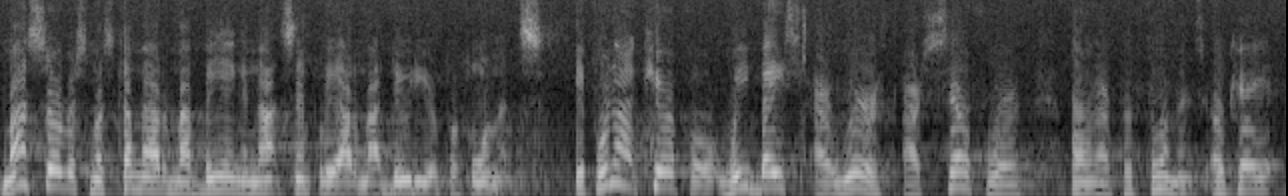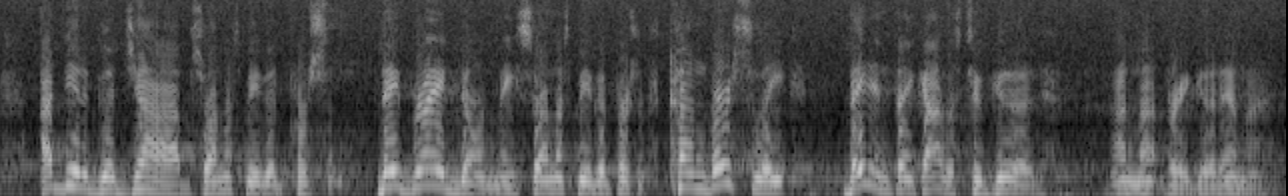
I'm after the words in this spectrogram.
My service must come out of my being and not simply out of my duty or performance. If we're not careful, we base our worth, our self-worth, on our performance. Okay, I did a good job, so I must be a good person. They bragged on me, so I must be a good person. Conversely, they didn't think I was too good. I'm not very good, am I?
